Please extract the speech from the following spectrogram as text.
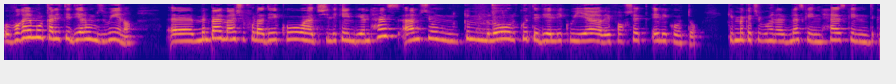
و vraiment ال qualité ديالهم زوينة. آه من بعد ما نشوفوا la déco هادشي اللي كاين ديال النحاس غنمشيو نكملوا ال côté ديال les cuillères les fourchettes et les couteaux كما كتشوفوا هنا البنات كاين نحاس كاين ديك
